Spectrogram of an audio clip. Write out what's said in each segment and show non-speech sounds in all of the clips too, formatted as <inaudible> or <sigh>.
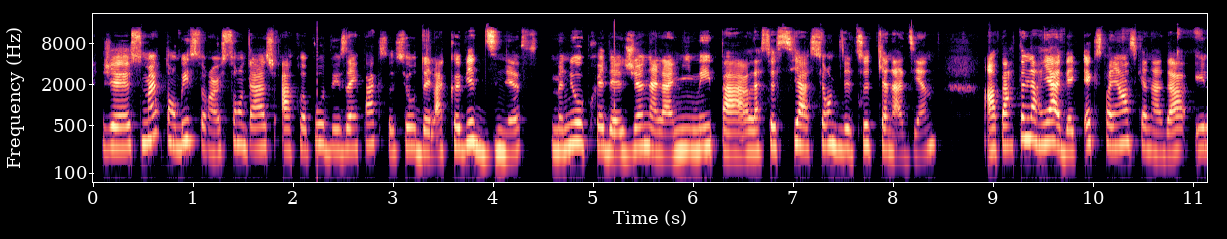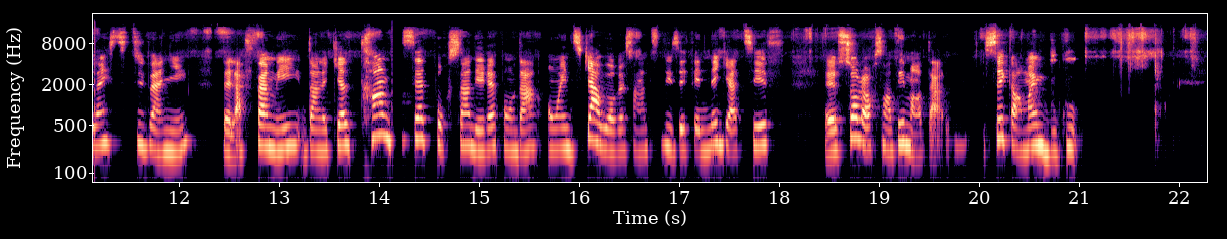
Je suis même tombée sur un sondage à propos des impacts sociaux de la COVID-19 mené auprès de jeunes à la mi-mai par l'Association des études canadiennes en partenariat avec Expérience Canada et l'Institut Vanier de la famille, dans lequel 37% des répondants ont indiqué avoir ressenti des effets négatifs euh, sur leur santé mentale. C'est quand même beaucoup.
